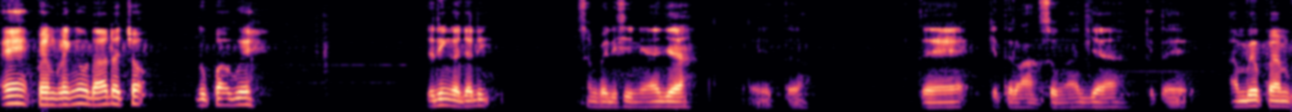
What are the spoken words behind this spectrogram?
Eh pen udah ada cok. Lupa gue. Jadi nggak jadi. Sampai di sini aja. Itu kita kita langsung aja. Kita ambil pen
